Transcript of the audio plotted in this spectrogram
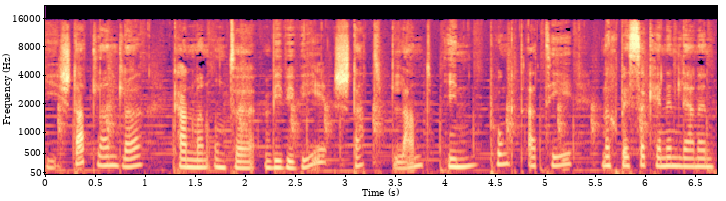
Die Stadtlandler kann man unter www.stadtlandin.at noch besser kennenlernen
